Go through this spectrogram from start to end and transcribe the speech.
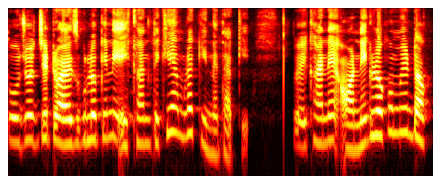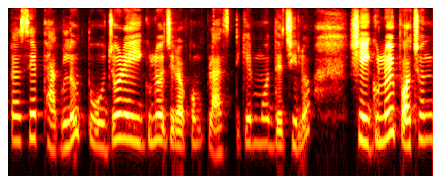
তোজোর যে টয়েসগুলো কিনি, এখান থেকেই আমরা কিনে থাকি। তো এখানে অনেক রকমের ডক্টর সেট থাকলেও তোজোর এইগুলো যেরকম প্লাস্টিকের মধ্যে ছিল, সেইগুলোই পছন্দ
